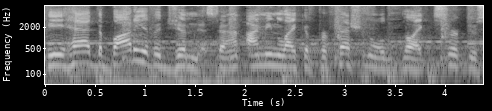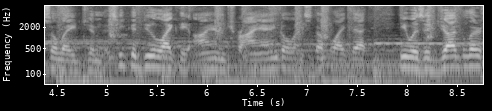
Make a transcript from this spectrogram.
He had the body of a gymnast. and I I mean, like a professional, like Cirque du Soleil gymnast. He could do like the iron triangle and stuff like that. He was a juggler.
